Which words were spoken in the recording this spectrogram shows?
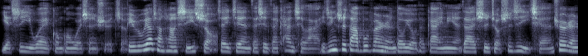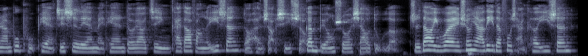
也是一位公共卫生学者，比如要常常洗手这件，在现在看起来已经是大部分人都有的概念，在十九世纪以前却仍然不普遍。即使连每天都要进开刀房的医生都很少洗手，更不用说消毒了。直到一位匈牙利的妇产科医生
